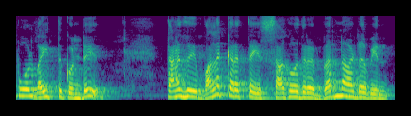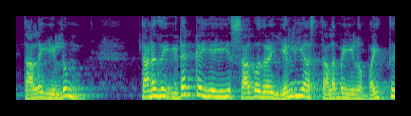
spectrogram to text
போல் வைத்து கொண்டு தனது வழக்கரத்தை சகோதரர் பெர்னார்டுவின் தலையிலும் தனது இடக்கையை சகோதரர் எலியாஸ் தலைமையிலும் வைத்து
